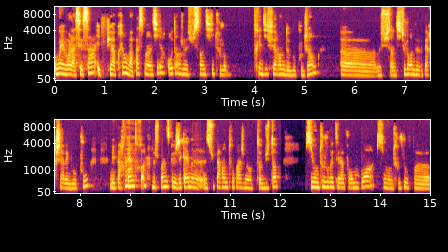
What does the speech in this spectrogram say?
Ouais, voilà, c'est ça. Et puis après, on va pas se mentir. Autant je me suis sentie toujours très différente de beaucoup de gens euh, me suis sentie toujours un peu perchée avec beaucoup. Mais par contre, je pense que j'ai quand même un, super entourage, mais au top du top, qui ont toujours été là pour moi, qui m'ont toujours euh,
